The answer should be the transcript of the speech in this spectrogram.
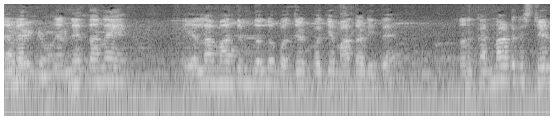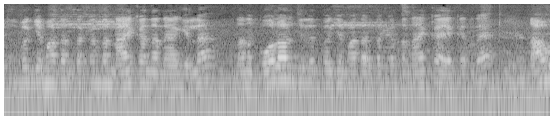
ನೆನ್ನೆ ನೆನ್ನೆ ತಾನೇ ಎಲ್ಲ ಮಾಧ್ಯಮದಲ್ಲೂ ಬಜೆಟ್ ಬಗ್ಗೆ ಮಾತಾಡಿದ್ದೆ. ನಾನು ಕರ್ನಾಟಕ ಸ್ಟೇಟ್ ಬಗ್ಗೆ ಮಾತಾಡ್ತಕ್ಕಂಥ ನಾಯಕ ನಾನು ಆಗಿಲ್ಲ. ನಾನು ಕೋಲಾರ ಜಿಲ್ಲೆ ಬಗ್ಗೆ ಮಾತಾಡ್ತಕ್ಕಂಥ ನಾಯಕ. ಯಾಕಂದ್ರೆ ನಾವು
